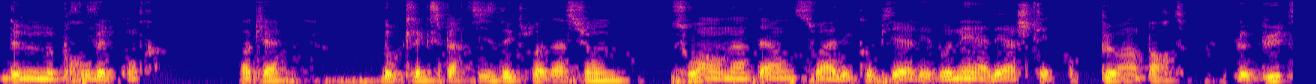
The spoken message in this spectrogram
de me prouver le contraire. Ok? Donc l'expertise d'exploitation, soit en interne, soit à les copier, à les donner, à les acheter, peu importe. Le but,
